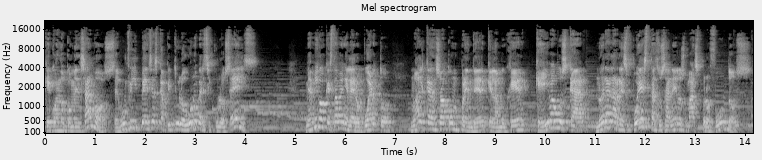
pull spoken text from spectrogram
que cuando comenzamos, según Filipenses capítulo 1 versículo 6. Mi amigo que estaba en el aeropuerto no alcanzó a comprender que la mujer que iba a buscar no era la respuesta a sus anhelos más profundos.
